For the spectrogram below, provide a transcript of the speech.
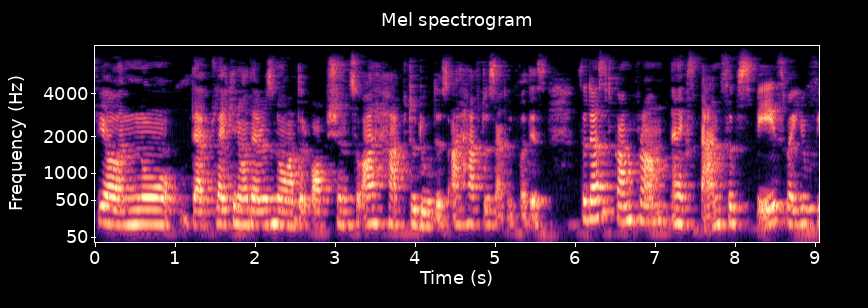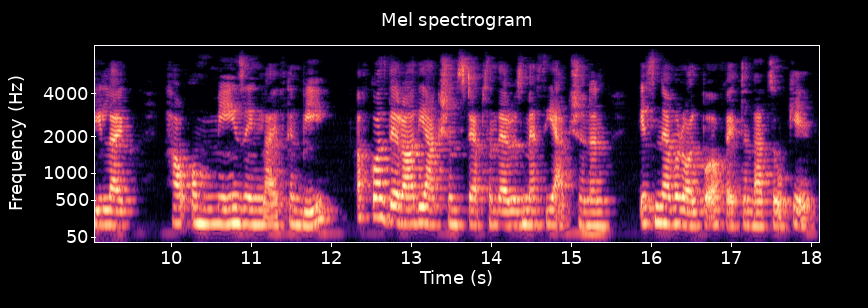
fear, know that like, you know, there is no other option. So I have to do this. I have to settle for this. So does it come from an expansive space where you feel like how amazing life can be? Of course, there are the action steps and there is messy action and it's never all perfect and that's okay.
